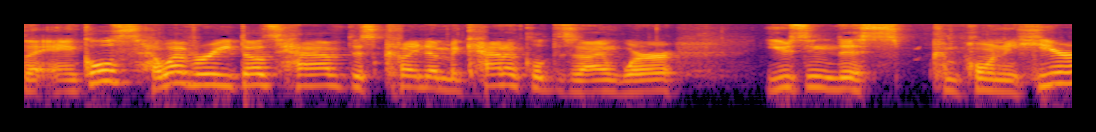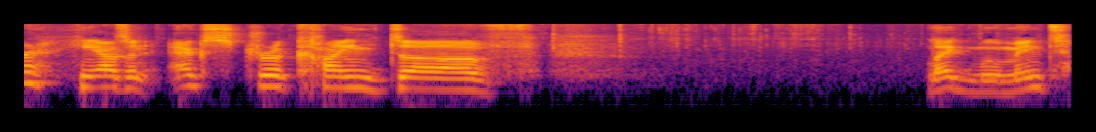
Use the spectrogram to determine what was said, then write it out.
the ankles. However, he does have this kind of mechanical design where using this component here, he has an extra kind of leg movement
